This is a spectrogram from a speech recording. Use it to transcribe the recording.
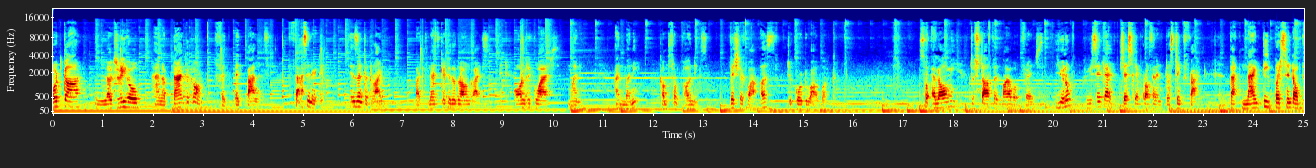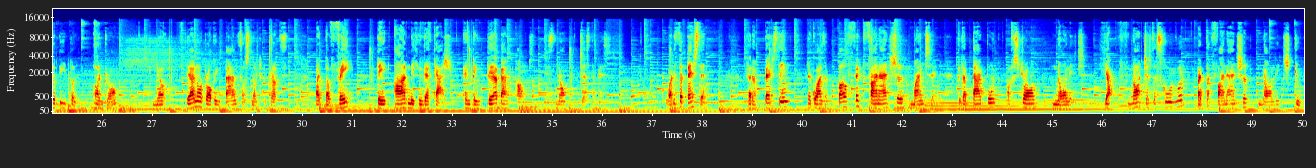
good car, luxury home, and a bank account with big balance. Fascinating, isn't it right? But let's get to the ground, guys. It all requires money, and money comes from earnings, which require us to go to our work. So, allow me to start with my work, friends. You know, recently I just came across an interesting fact that 90% of the people earn wrong. No, they are not robbing banks or smuggling drugs, but the way they are making their cash entering their bank accounts is not just the best. What is the best then? The best thing requires a perfect financial mindset with a backbone of strong knowledge. Yeah, not just the schoolwork, but the financial knowledge too.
